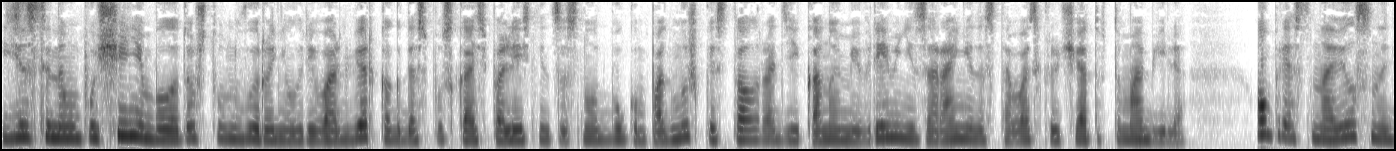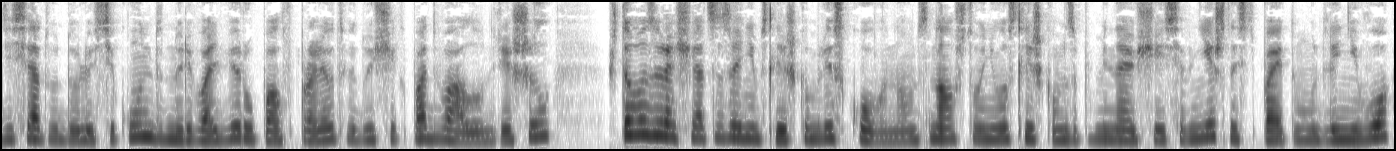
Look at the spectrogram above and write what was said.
Единственным упущением было то, что он выронил револьвер, когда, спускаясь по лестнице с ноутбуком под мышкой, стал ради экономии времени заранее доставать ключи от автомобиля. Он приостановился на десятую долю секунды, но револьвер упал в пролет, ведущий к подвалу. Он решил, что возвращаться за ним слишком рискованно. Он знал, что у него слишком запоминающаяся внешность, поэтому для него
